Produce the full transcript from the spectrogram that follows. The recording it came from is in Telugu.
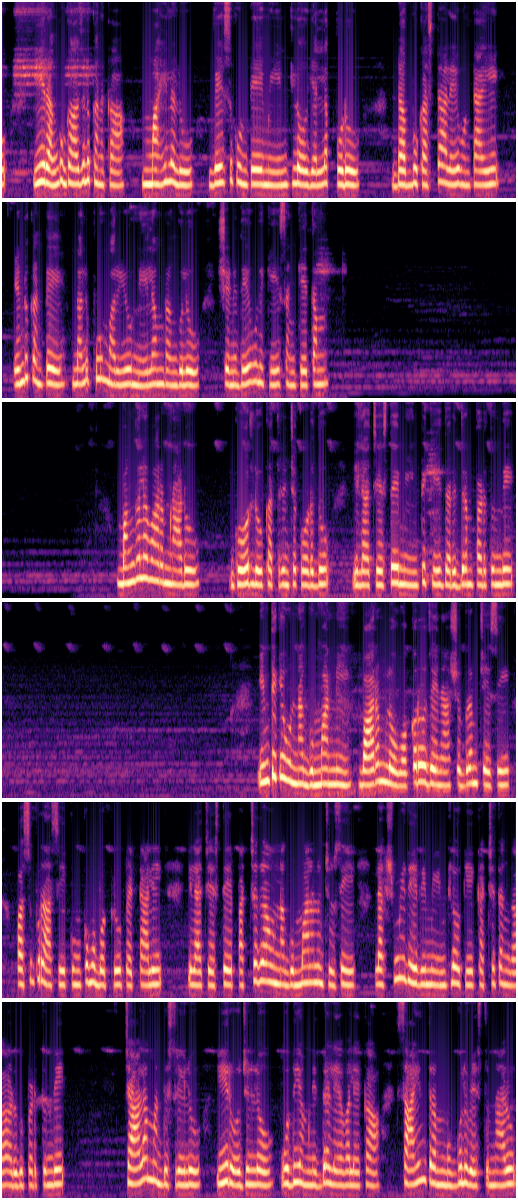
ఈ రంగు గాజులు కనుక మహిళలు వేసుకుంటే మీ ఇంట్లో ఎల్లప్పుడూ డబ్బు కష్టాలే ఉంటాయి. ఎందుకంటే నలుపు మరియు నీలం రంగులు శనిదేవునికి సంకేతం. మంగళవారం నాడు గోర్లు కత్తిరించకూడదు. ఇలా చేస్తే మీ ఇంటికి దరిద్రం పడుతుంది. ఇంటికి ఉన్న గుమ్మాన్ని వారంలో ఒక్కరోజైనా శుభ్రం చేసి పసుపు రాసి కుంకుమ బొట్లు పెట్టాలి. ఇలా చేస్తే పచ్చగా ఉన్న గుమ్మాలను చూసి లక్ష్మీదేవి మీ ఇంట్లోకి ఖచ్చితంగా అడుగుపెడుతుంది. చాలామంది స్త్రీలు ఈ రోజుల్లో ఉదయం నిద్ర లేవలేక సాయంత్రం ముగ్గులు వేస్తున్నారు.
